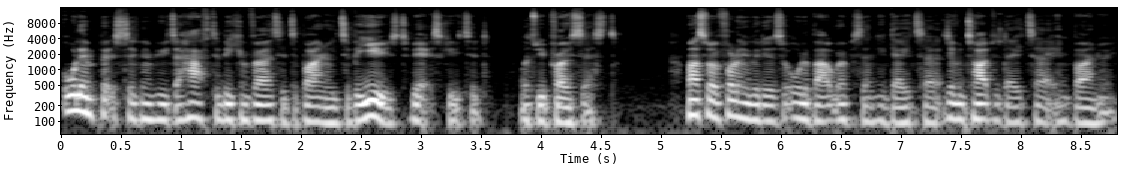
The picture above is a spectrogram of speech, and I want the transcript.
all inputs to the computer have to be converted to binary to be used, to be executed, or to be processed. That's why the following videos are all about representing data, different types of data in binary.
